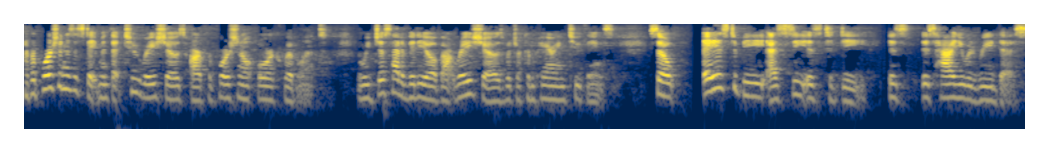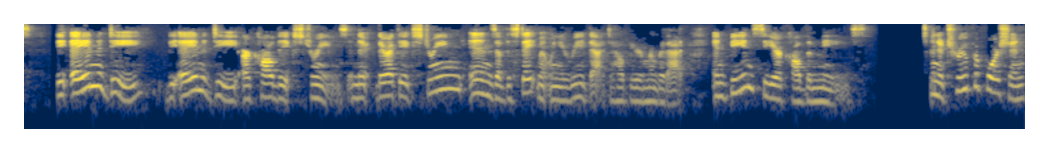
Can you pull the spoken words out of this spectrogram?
A proportion is a statement that two ratios are proportional or equivalent. And we just had a video about ratios, which are comparing two things. So a is to B as C is to D is, is how you would read this. The A and the D, the A and the D are called the extremes, and they're, they're at the extreme ends of the statement when you read that to help you remember that. And B and C are called the means. In a true proportion,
